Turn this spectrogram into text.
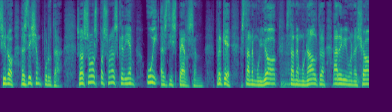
sinó es deixen portar. Aleshores, són les persones que diem, ui, es dispersen. Per què? Estan en un lloc, estan en un altre, ara viuen això,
